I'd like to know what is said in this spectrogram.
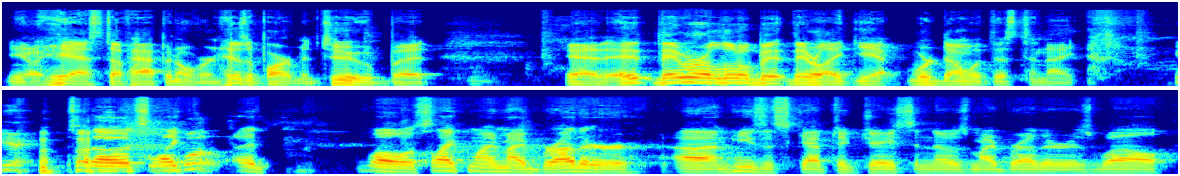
you know he has stuff happen over in his apartment too. But yeah, it, they were a little bit. They were like, "Yeah, we're done with this tonight." Yeah. so it's like Well- well, well it's like my my brother um, he's a skeptic. Jason knows my brother as well.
